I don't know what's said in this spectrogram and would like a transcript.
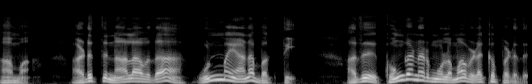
ஆமா அடுத்து நாலாவதா உண்மையான பக்தி. அது கொங்கணர் மூலமா விளக்கப்படுது.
